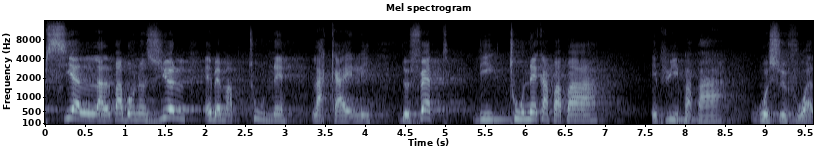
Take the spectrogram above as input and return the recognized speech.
ciel là, pas bon dans yeux, eh bien, m'a tourner la caille. De fait, il tourne à papa et puis papa recevoir.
